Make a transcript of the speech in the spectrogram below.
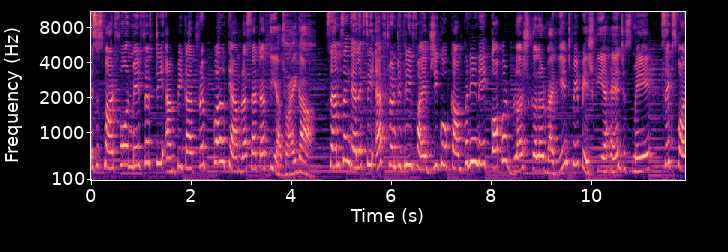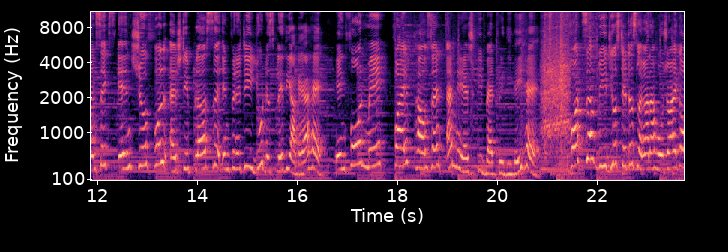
इस स्मार्टफ़ोन में 50 MP का ट्रिपल कैमरा सेटअप दिया जाएगा। सैमसंग गैलेक्सी F23 5G को कंपनी ने कॉपर ब्लश कलर वेरिएंट में पेश किया है, जिसमें 6.6 inch full H D plus infinity U display दिया गया है। इन फ़ोन में 5000 mAh की बैटरी दी गई है। व्हाट्सएप वीडियो स्टेटस लगाना हो जाएगा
